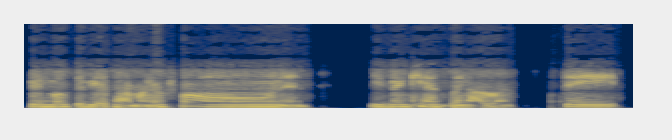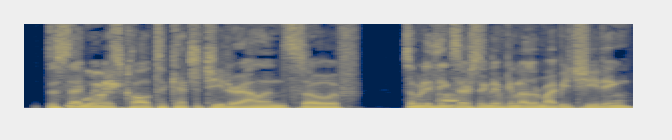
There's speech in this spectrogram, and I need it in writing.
spend most of your time on your phone and you've been canceling our date. The segment is called To Catch a Cheater, Alan. So if somebody thinks uh-huh. their significant other might be cheating,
